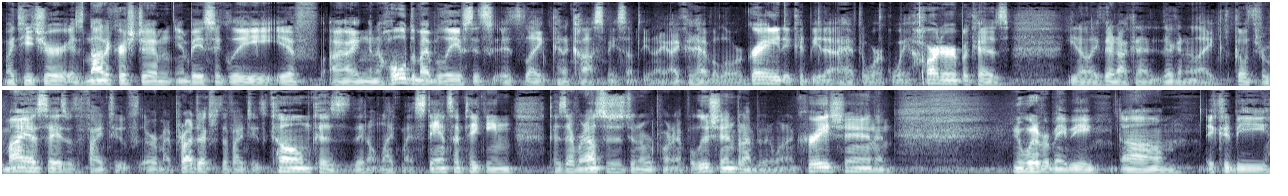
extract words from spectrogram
my teacher is not a Christian, and basically, if I'm going to hold to my beliefs, it's it's like going to cost me something. Like I could have a lower grade. It could be that I have to work way harder because. You know, like they're not gonna they're gonna like go through my essays with a fine tooth or my projects with a fine tooth comb because they don't like my stance I'm taking because everyone else is just doing a report on evolution, but I'm doing one on creation and you know whatever it may be. Um, it could be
